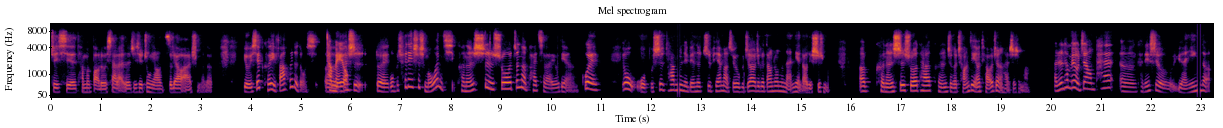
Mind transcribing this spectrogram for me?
这些他们保留下来的这些重要资料啊什么的，有一些可以发挥的东西。他没有，但是对，我不确定是什么问题，可能是说真的拍起来有点贵，因为我不是他们那边的制片嘛，所以我不知道这个当中的难点到底是什么。呃，可能是说他可能整个场景要调整还是什么，反正他没有这样拍，嗯，肯定是有原因的。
